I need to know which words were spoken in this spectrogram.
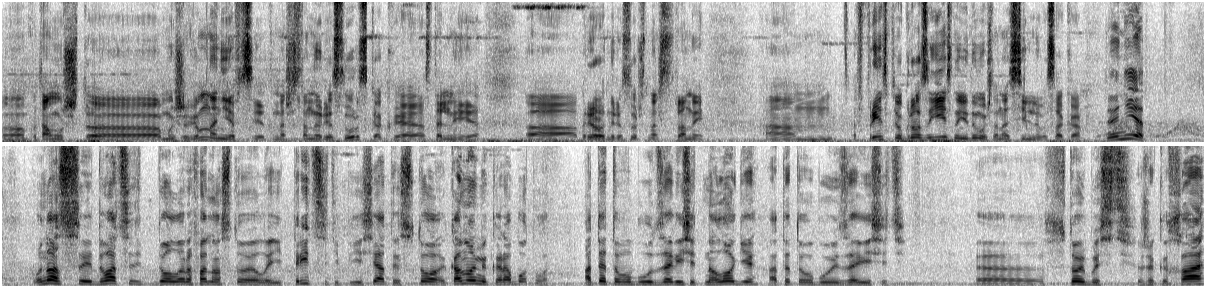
э, потому что мы живем на нефти, это наш основной ресурс, как и остальные э, природные ресурсы нашей страны. В принципе, угроза есть, но не думаю, что она сильно высока. Да нет. У нас и 20 долларов она стоила, и 30, и 50, и 100. Экономика работала. От этого будут зависеть налоги, от этого будет зависеть э, стоимость ЖКХ,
